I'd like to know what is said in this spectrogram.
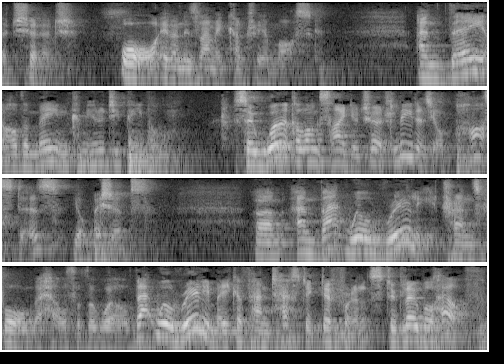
a church or in an Islamic country a mosque. And they are the main community people. So work alongside your church leaders, your pastors, your bishops, um, and that will really transform the health of the world. That will really make a fantastic difference to global health.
